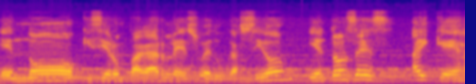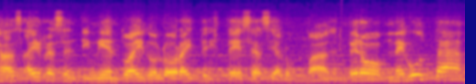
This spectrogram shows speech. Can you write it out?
eh, no quisieron pagarle su educación. Y entonces hay quejas, hay resentimiento, hay dolor, hay tristeza hacia los padres. Pero me gusta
